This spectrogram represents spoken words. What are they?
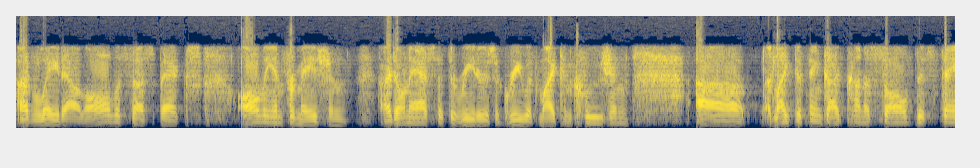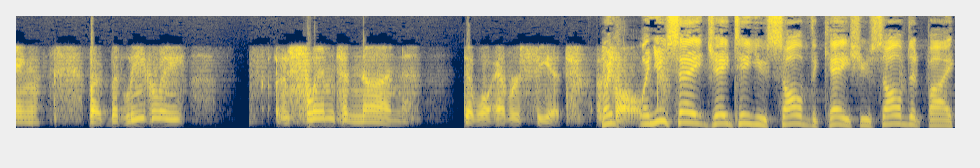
I've laid out all the suspects, all the information. I don't ask that the readers agree with my conclusion. Uh, I'd like to think I've kind of solved this thing, but but legally, slim to none that will ever see it When, solved. when you say, JT, you solved the case, you solved it by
